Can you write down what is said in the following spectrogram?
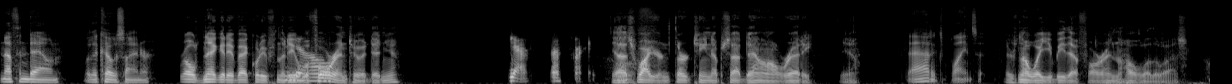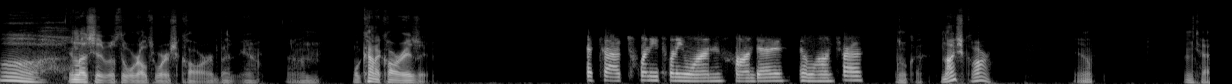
nothing down with a cosigner? Rolled negative equity from the deal No. before into it, didn't you? Yes, that's right. Yeah, that's why you're in thirteen upside down already. Yeah. That explains it. There's no way you'd be that far in the hole otherwise. Oh, Unless it was the world's worst car, but yeah. Um, what kind of car is it? It's a 2021 Honda Elantra. Okay. Nice car. Yeah. Okay.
